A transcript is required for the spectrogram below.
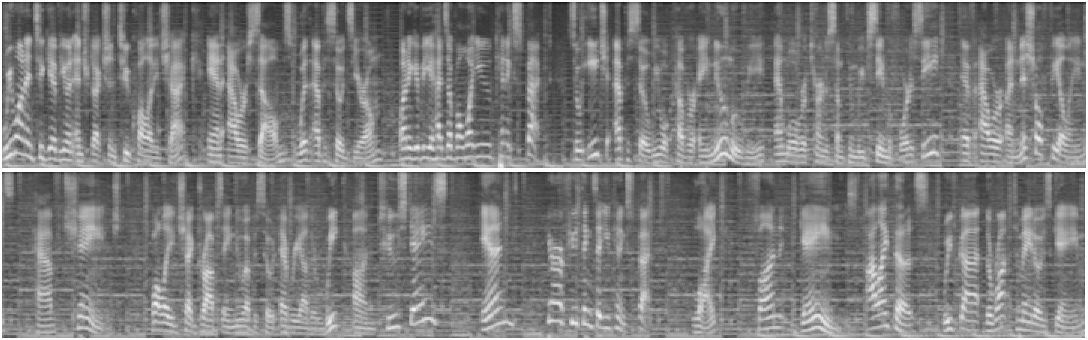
we wanted to give you an introduction to Quality Check and ourselves with episode zero. Want to give you a heads up on what you can expect. So, each episode we will cover a new movie and we'll return to something we've seen before to see if our initial feelings have changed. Quality Check drops a new episode every other week on Tuesdays. And here are a few things that you can expect, like fun games. I like those. We've got the Rotten Tomatoes game,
